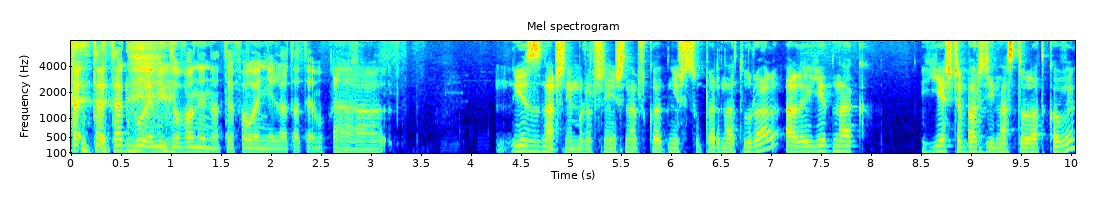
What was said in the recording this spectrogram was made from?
Ta, ta, tak był emitowany na TVN lata temu. A, jest znacznie mroczniejszy na przykład niż Supernatural, ale jednak jeszcze bardziej nastolatkowy.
